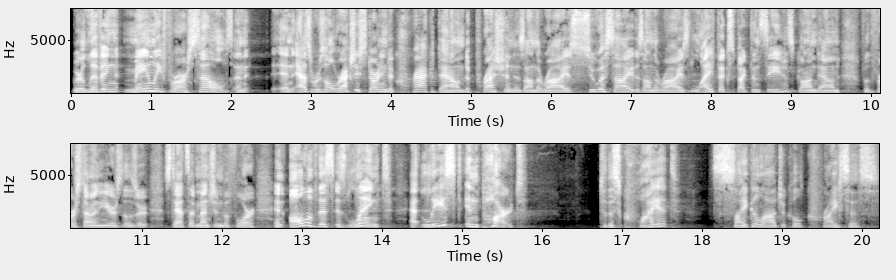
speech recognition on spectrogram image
We're living mainly for ourselves, and and as a result, we're actually starting to crack down. Depression is on the rise, suicide is on the rise, life expectancy has gone down for the first time in years. Those are stats I've mentioned before. And all of this is linked, at least in part, to this quiet psychological crisis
